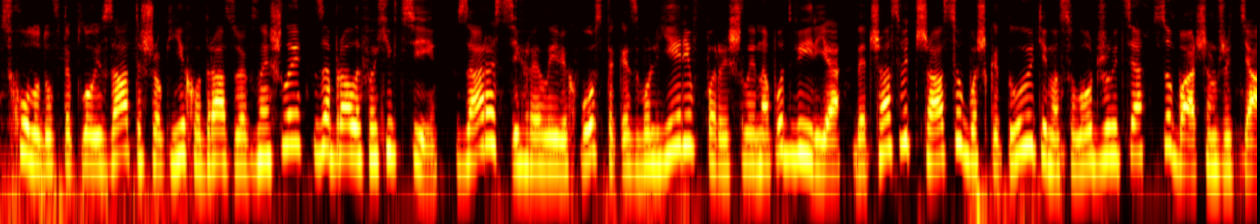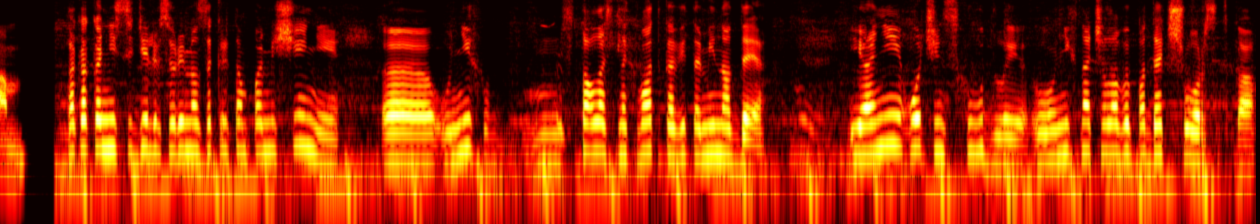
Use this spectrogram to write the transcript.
З холоду в тепло і затишок їх одразу як знайшли, забрали фахівці. Зараз ці грайливі хвостики з вольєрів перейшли на подвір'я, де час від часу башкетують і насолоджуються собачим життям. Так как они сидели все время в закрытом помещении, э, у них м, сталась нехватка витамина D И они очень схудли, у них начала выпадать шерстка.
